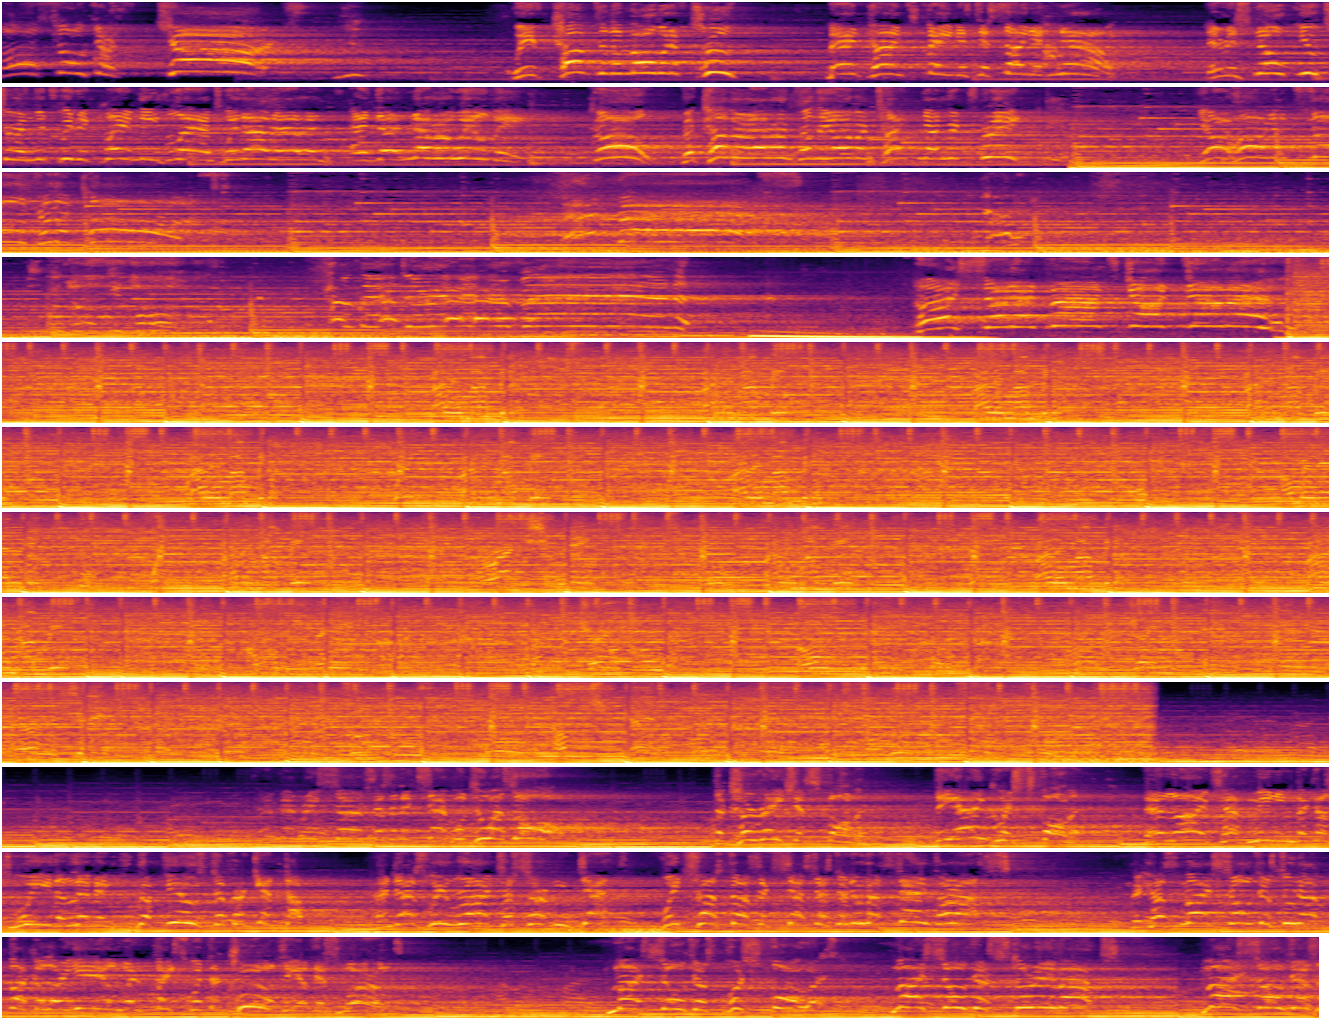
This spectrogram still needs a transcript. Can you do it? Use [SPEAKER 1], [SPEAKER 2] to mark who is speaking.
[SPEAKER 1] All soldiers, charge! We've come to the moment of truth. Mankind's fate is decided now. There is no future in which we reclaim these lands without Eren, and there never will be. Go! Recover Eren from the armored titan and retreat! Advance, goddammit! The courageous fallen, the anguished fallen. Their lives have meaning because we, the living, refuse to forget them. And as we ride to certain death, we trust our successors to do the same for us. Because my soldiers do not buckle or yield when faced with the cruelty of this world. My soldiers push forward. My soldiers scream out. My soldiers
